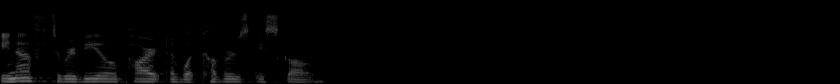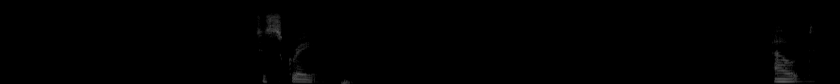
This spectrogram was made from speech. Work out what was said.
Enough to reveal part of what covers a skull. To scrape out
